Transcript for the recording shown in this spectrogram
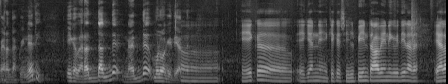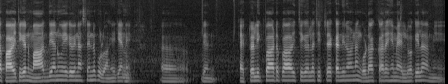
වැරද්දක් වෙන්නේ නැති. ඒක වැරද්දක්ද නැද්ද මොන වගේ දෙයක්ද? ඒක ඒ කියන්නේ එක එක ශිල්පීන්ට ආවේනික විදිහට අර එයාලා පාවිච්චි කරන මාධ්‍ය අනුව ඒක වෙනස් වෙන්න පුළුවන්. ඒ කියන්නේ දැන් ඇක්‍රලික් පාට පාවිච්චි කරලා චිත්‍රයක් අඳිනවා නම් ගොඩක් අර එහෙම ඇල්ලුවා කියලා මේ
